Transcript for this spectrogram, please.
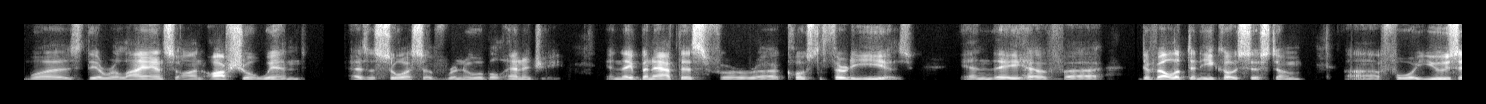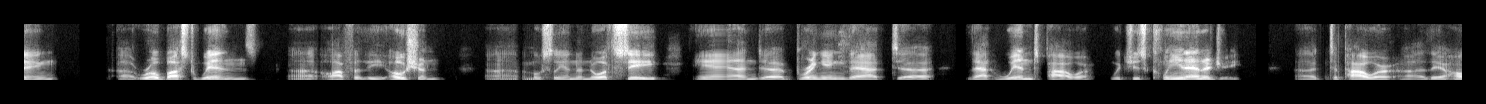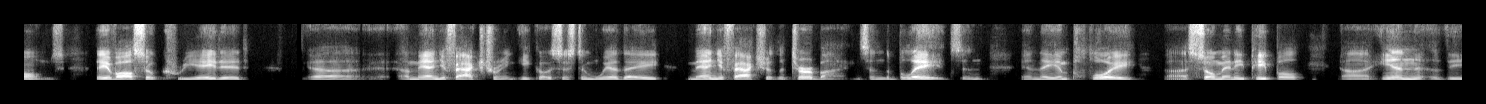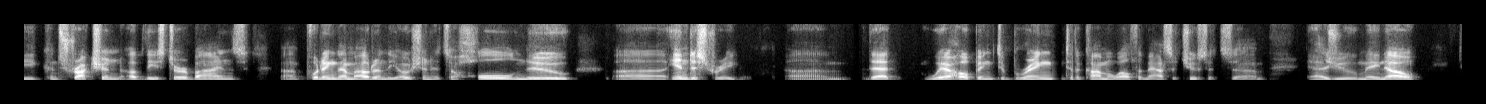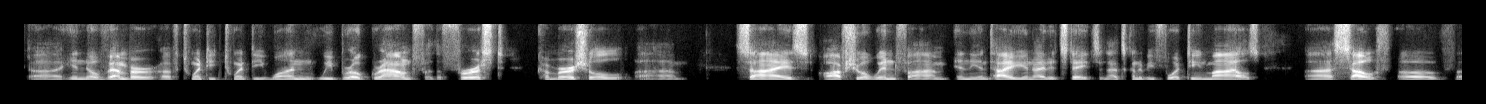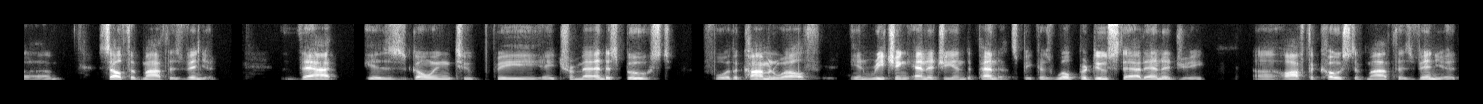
was their reliance on offshore wind as a source of renewable energy. And they've been at this for uh, close to 30 years. And they have uh, developed an ecosystem uh, for using uh, robust winds uh, off of the ocean, uh, mostly in the North Sea, and bringing that, that wind power, which is clean energy, to power their homes. They have also created uh, a manufacturing ecosystem where they manufacture the turbines and the blades, and, and they employ uh, so many people uh, in the construction of these turbines, uh, putting them out in the ocean. It's a whole new uh, industry um, that we're hoping to bring to the Commonwealth of Massachusetts. Um, as you may know, uh, in November of 2021, we broke ground for the first commercial um, size offshore wind farm in the entire United States, and that's going to be 14 miles uh, south of um, south of Martha's Vineyard. That is going to be a tremendous boost for the Commonwealth in reaching energy independence because we'll produce that energy uh, off the coast of Martha's Vineyard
